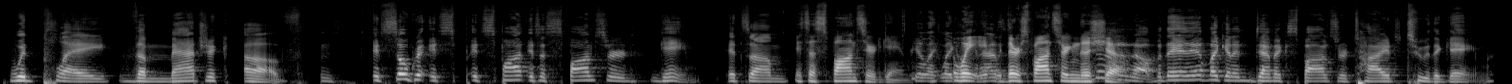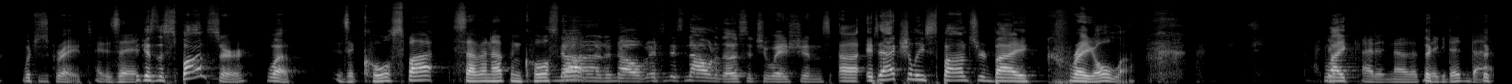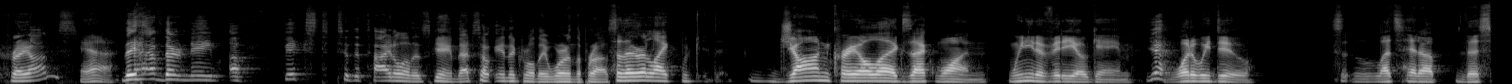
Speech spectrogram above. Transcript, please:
would play the magic of. Mm. It's so great. It's it's spon- It's a sponsored game. It's um. it's a sponsored game. Yeah, like- like- wait, it they're sponsoring this No, show. no, no, no. But they, they have like an endemic sponsor tied to the game, which is great. Is it Because the sponsor, what? Is it Cool Spot? Seven Up and Cool Spot? No, no, no, no. It's, it's not one of those situations. Uh, it's actually sponsored by Crayola. like I didn't know that the, they did that. the crayons. yeah. They have their name affixed to the title of this game. That's how integral they were in the process. So they were like, John Crayola exec one. We need a video game. Yeah. What do we do? S let's hit up this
